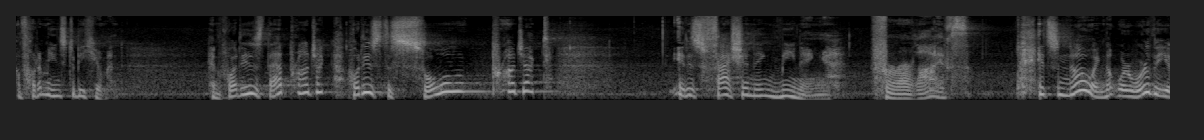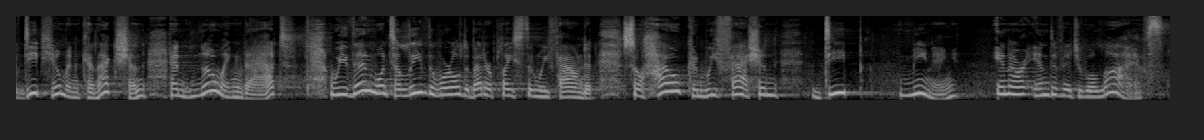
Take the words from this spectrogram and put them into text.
of what it means to be human. And what is that project? What is the soul project? It is fashioning meaning for our lives. It's knowing that we're worthy of deep human connection, and knowing that we then want to leave the world a better place than we found it. So, how can we fashion deep meaning in our individual lives?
